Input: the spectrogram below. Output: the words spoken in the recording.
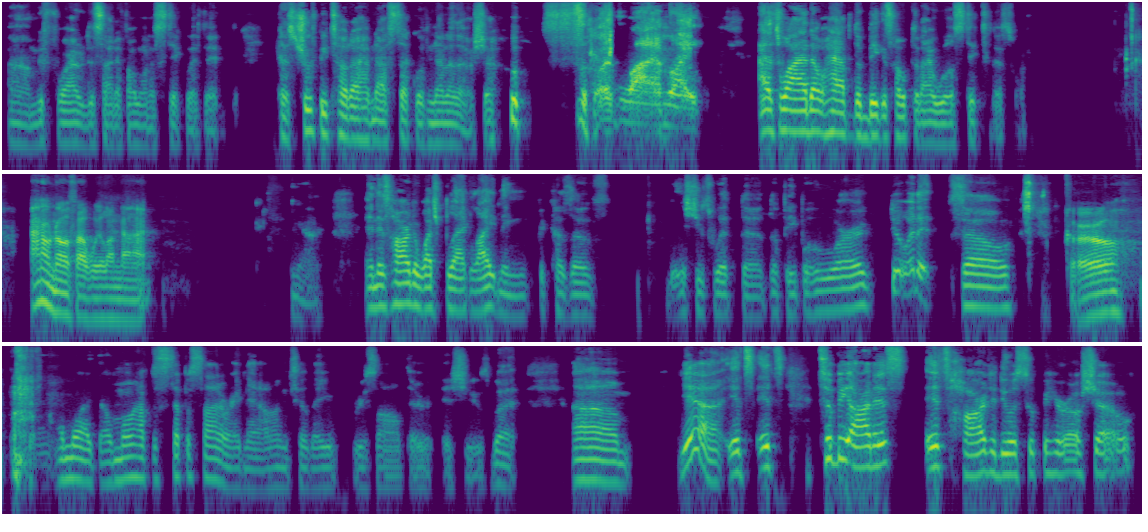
um, before I decide if I want to stick with it. Because truth be told, I have not stuck with none of those shows. so that's why I'm like, that's why I don't have the biggest hope that I will stick to this one. I don't know if I will or not. Yeah, and it's hard to watch Black Lightning because of issues with the the people who are doing it. So, girl, I'm like, I'm gonna have to step aside right now until they resolve their issues. But um, yeah, it's it's to be honest, it's hard to do a superhero show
